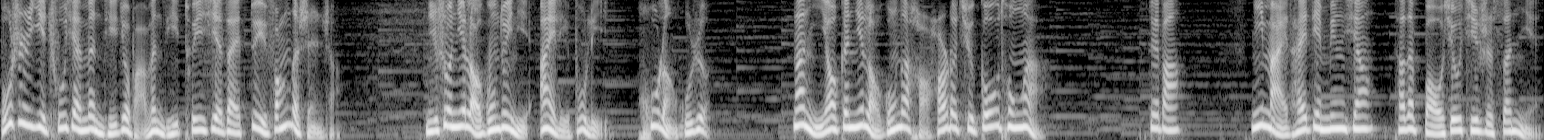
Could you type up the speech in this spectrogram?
不是一出现问题就把问题推卸在对方的身上。你说你老公对你爱理不理，忽冷忽热，那你要跟你老公的好好的去沟通啊，对吧？你买台电冰箱，它的保修期是三年，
